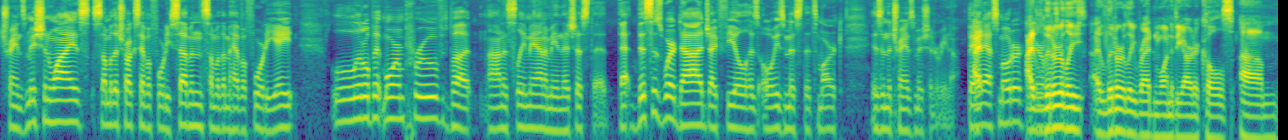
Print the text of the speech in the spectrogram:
transmission wise, some of the trucks have a 47, some of them have a 48. A little bit more improved, but honestly, man, I mean, that's just that. That this is where Dodge, I feel, has always missed its mark, is in the transmission arena. Badass motor. I literally. I literally read in one of the articles. Um,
